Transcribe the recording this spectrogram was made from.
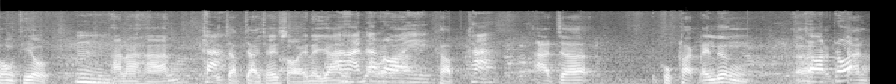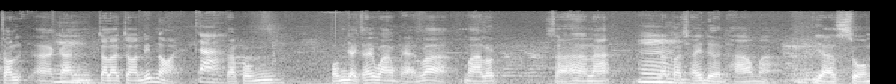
ท่องเที่ยวอืมทานอาหารหค่ะรือจับจ่ายใช้สอยในย่านอาหารเยอวร่อยชครับค่ะอาจจะขลุกคลักในเรื่องเจอดรถการจรอ่าการอืมจราจรนิดหน่อยจ้ะแต่ผม ผมอยากจะให้วางแผนว่ามารถสาธารณะอืมแล้วก็ใช้เดินเท้ามา อย่าสวม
